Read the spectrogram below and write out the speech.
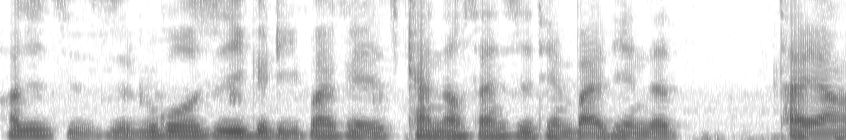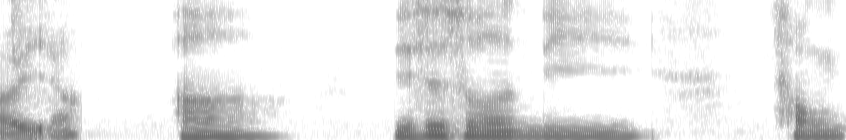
它就只只不过是一个礼拜可以看到三四天白天的太阳而已啊。啊，你是说你从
